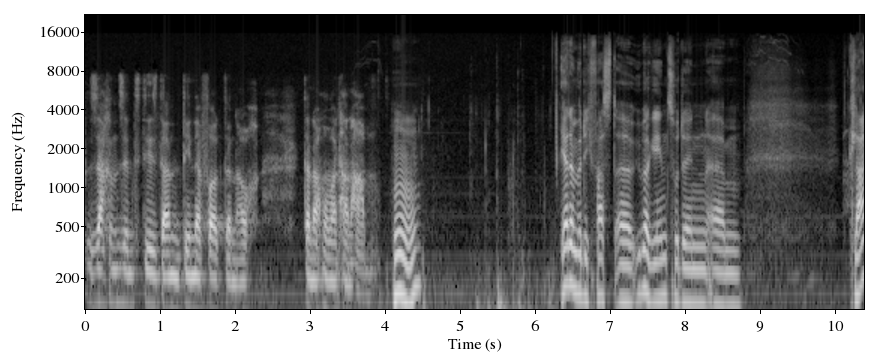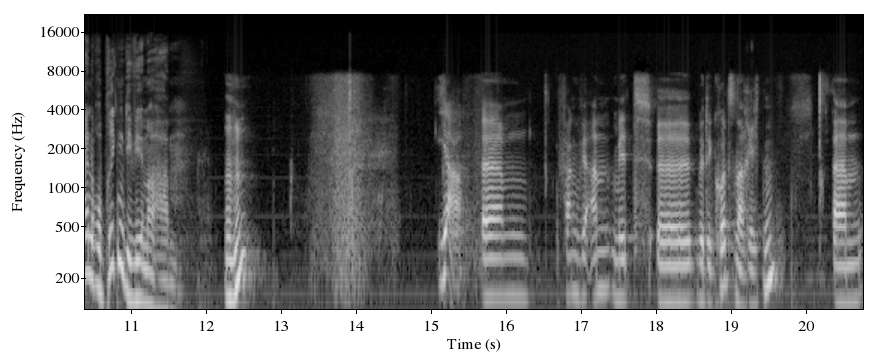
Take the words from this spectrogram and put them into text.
Sachen sind, die dann den Erfolg dann auch, dann auch momentan haben. Hm. Ja, dann würde ich fast äh, übergehen zu den ähm, kleinen Rubriken, die wir immer haben. Mhm. Ja, ähm, fangen wir an mit, äh, mit den Kurznachrichten. Ähm,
